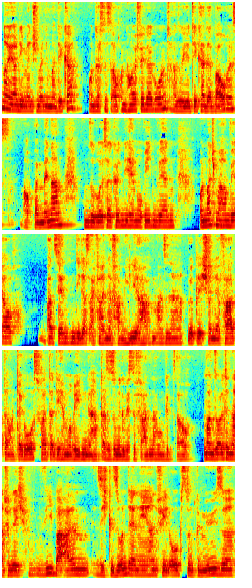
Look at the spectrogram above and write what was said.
Naja, die Menschen werden immer dicker und das ist auch ein häufiger Grund. Also je dicker der Bauch ist, auch bei Männern, umso größer können die Hämorrhoiden werden. Und manchmal haben wir auch Patienten, die das einfach in der Familie haben. Also da wirklich schon der Vater und der Großvater die Hämorrhoiden gehabt. Also so eine gewisse Veranlagung gibt es auch. Man sollte natürlich wie bei allem sich gesund ernähren, viel Obst und Gemüse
